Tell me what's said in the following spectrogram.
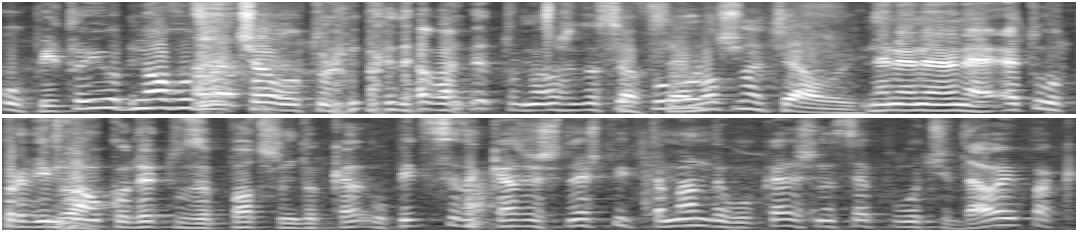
Опитай отново началото на предаването, може да се Съвсем получи. от начало ли? Не, не, не, не, ето от преди да. малко, дето започна да. Опитай се да кажеш нещо и таман да го кажеш, не се получи. Давай пак.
